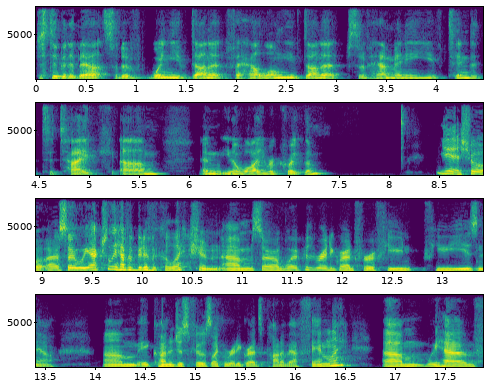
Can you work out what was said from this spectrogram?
just a bit about sort of when you've done it, for how long you've done it, sort of how many you've tended to take, um, and you know why you recruit them. Yeah, sure. Uh, so we actually have a bit of a collection. Um, so I've worked with ReadyGrad for a few few years now. Um, it kind of just feels like ReadyGrad's part of our family. Um, we have,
